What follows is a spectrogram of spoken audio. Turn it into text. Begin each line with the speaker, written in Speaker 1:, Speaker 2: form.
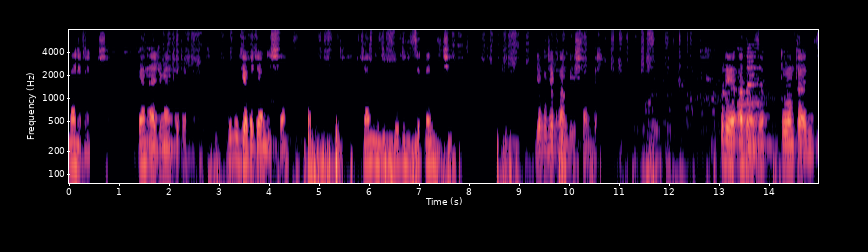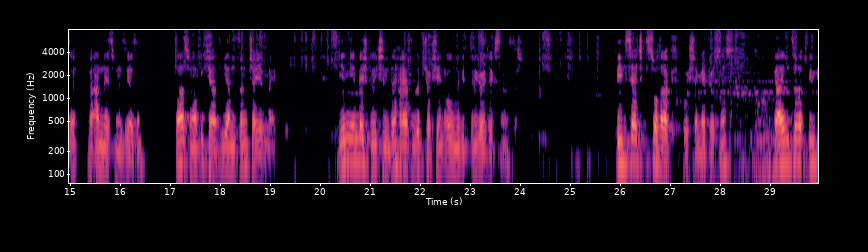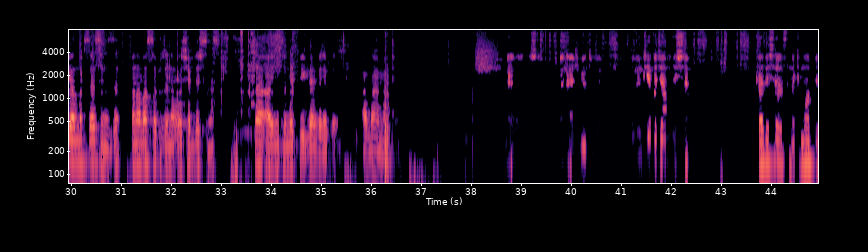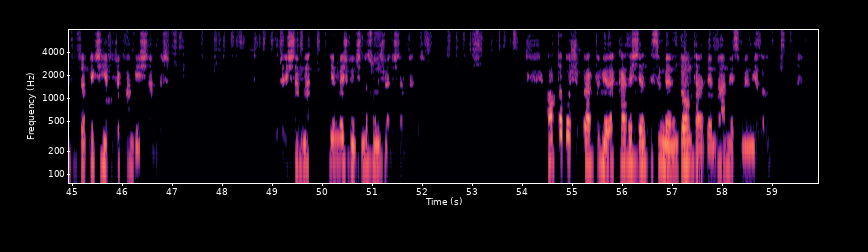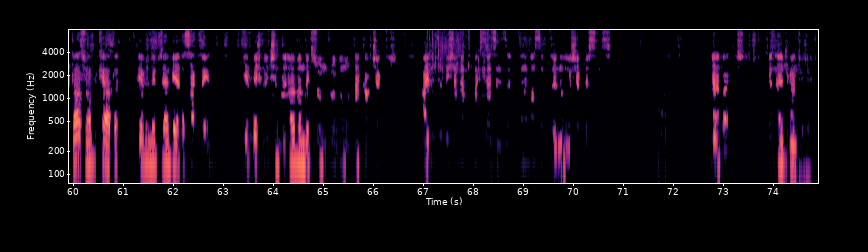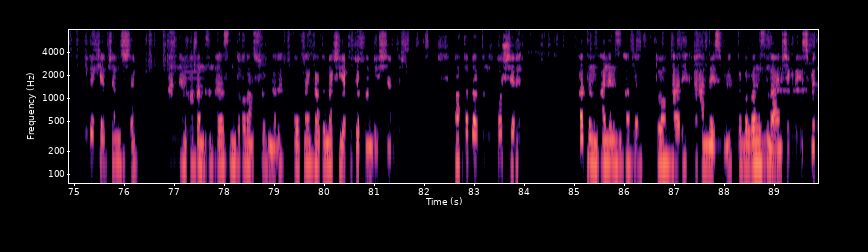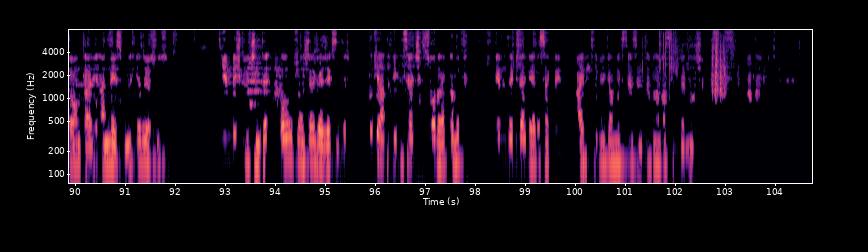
Speaker 1: Merhaba arkadaşlar. Ben Ercüment Hoca. Bugünkü yapacağımız işlem kendinizi huzurlu hissetmeniz için yapılacak olan bir işlemdir. Buraya adınızı, doğum tarihinizi ve anne isminizi yazın. Daha sonra bu kağıdı yanınızdan hiç ayırmayın. 20-25 gün içinde hayatınızda birçok şeyin olumlu gittiğini göreceksinizdir. Bilgisayar çıktısı olarak bu işlemi yapıyorsunuz. Ve ayrıntılı bilgi almak isterseniz de bana WhatsApp üzerinden ulaşabilirsiniz. Daha ayrıntılı net bilgiler verebilirim. Allah'a emanet olun. Merhaba arkadaşlar. Ben Ercüment Hoca. Bugünkü yapacağımız işlem kardeşler arasındaki muhabbeti düzeltmek için yapılacak olan bir işlemdir. Bu tür işlemler 25 gün içinde sonuç veren işlemlerdir. Altta boşluk bıraktığım yere kardeşlerin isimlerini, doğum tarihlerini ve anne isimlerini yazalım. Daha sonra bu kağıdı evinizde güzel bir yerde saklayın. 25 gün içinde aralarındaki sorun problem ortadan kalkacaktır. Ayrıntılı bir işlem yaptırmak isterseniz de bana WhatsApp üzerinden ulaşabilirsiniz. Merhaba arkadaşlar. Ben Ercüment Hoca. Bugünkü yapacağımız işlem anne ve babanızın arasında olan sorunları ortadan kaldırmak için yapılacak olan bir işlemdir. Altta bıraktığımız boş yere adın, annenizin adı, doğum tarihi ve anne ismi ve babanızın da aynı şekilde ismi, doğum tarihi, anne ismi yazıyorsunuz. 25 gün içinde olumlu sonuçları göreceksinizdir. Bu kağıdı bilgisayar çıktısı olarak alıp evinizde güzel bir yerde saklayın. Ayrıntılı bilgi almak isterseniz de bana WhatsApp üzerinden ulaşabilirsiniz.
